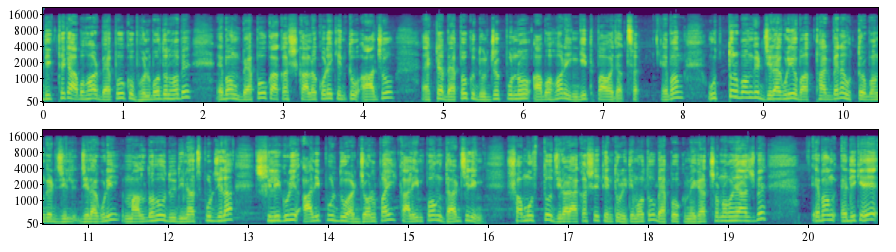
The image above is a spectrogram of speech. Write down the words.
দিক থেকে আবহাওয়ার ব্যাপক ভুলবদল হবে এবং ব্যাপক আকাশ কালো করে কিন্তু আজও একটা ব্যাপক দুর্যোগপূর্ণ আবহাওয়ার ইঙ্গিত পাওয়া যাচ্ছে। এবং উত্তরবঙ্গের জেলাগুলিও বাদ থাকবে না। উত্তরবঙ্গের জিল- জেলাগুলি মালদহ, দুই দিনাজপুর জেলা, শিলিগুড়ি, আলিপুরদুয়ার, জলপাই, কালিম্পং, দার্জিলিং সমস্ত জেলার আকাশে কিন্তু রীতিমতো ব্যাপক মেঘাচ্ছন্ন হয়ে আসবে এবং এদিকে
